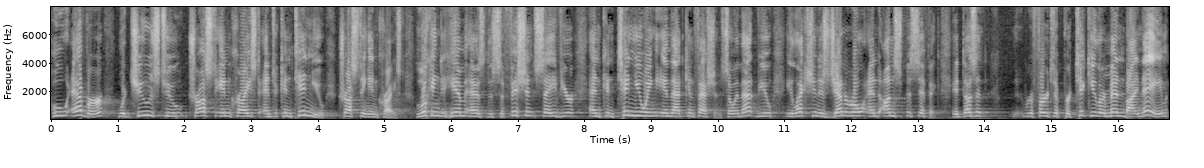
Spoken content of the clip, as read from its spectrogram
whoever would choose to trust in Christ and to continue trusting in Christ, looking to Him as the sufficient Savior and continuing in that confession. So, in that view, election is general and unspecific. It doesn't refer to particular men by name,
